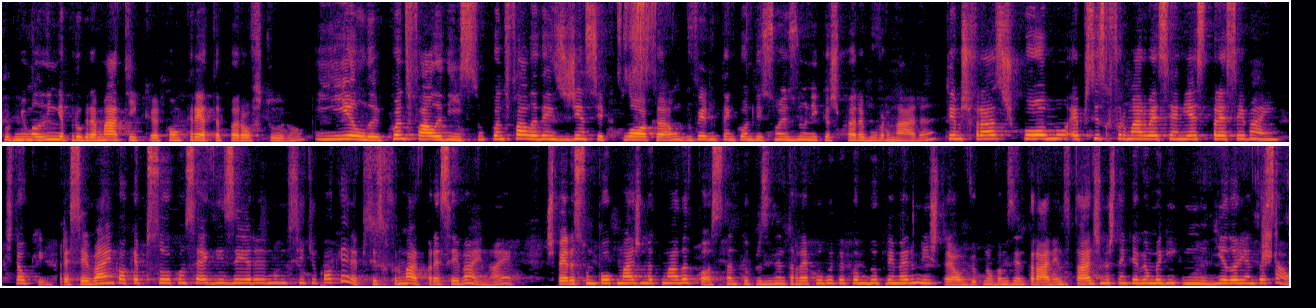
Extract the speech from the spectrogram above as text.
por nenhuma linha programática com concreta para o futuro. E ele, quando fala disso, quando fala da exigência que coloca a um governo que tem condições únicas para governar, temos frases como é preciso reformar o SNS depressa e bem. Isto é o quê? Depressa e bem, qualquer pessoa consegue dizer num sítio qualquer. É preciso reformar depressa e bem, não é? Espera-se um pouco mais na tomada de posse, tanto do Presidente da República como do Primeiro-Ministro. É óbvio que não vamos entrar em detalhes, mas tem que haver uma guia, um guia de orientação,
